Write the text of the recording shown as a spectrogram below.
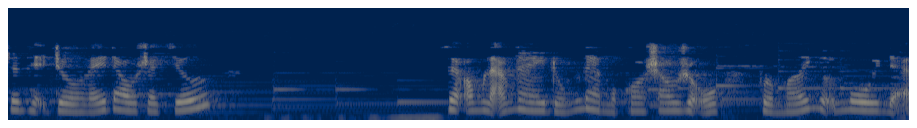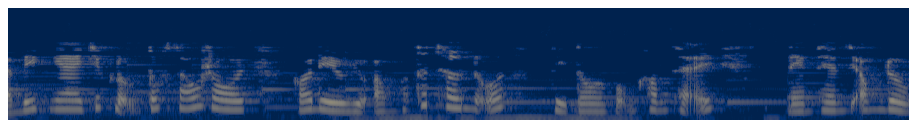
trên thị trường lấy đâu ra chứ. Xem ông lão này đúng là một con sâu rượu, vừa mới ngửi mùi đã biết ngay chất lượng tốt xấu rồi. Có điều dù ông có thích hơn nữa, thì tôi cũng không thể đem thêm cho ông được,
